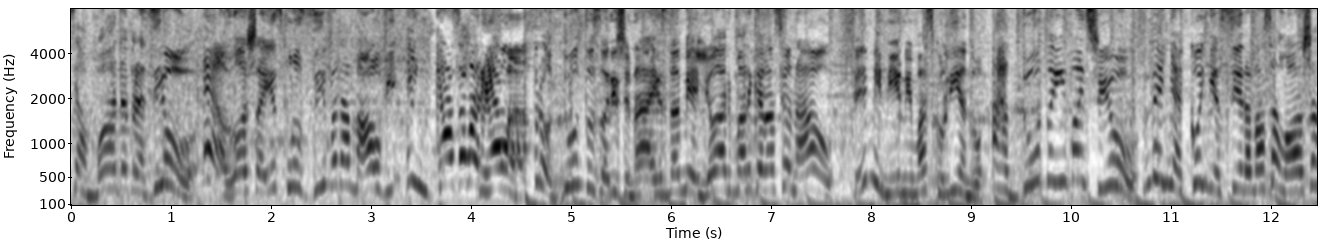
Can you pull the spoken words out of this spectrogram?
Você já conhece a Moda Brasil? É a loja exclusiva da Malve em Casa Amarela. Produtos originais da melhor marca nacional. Feminino e masculino, adulto e infantil. Venha conhecer a nossa loja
